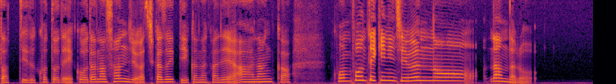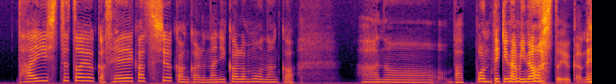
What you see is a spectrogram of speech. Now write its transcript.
たっていうことでこうだんだん30が近づいていく中でああなんか根本的に自分のなんだろう体質というか生活習慣から何からもうなんかあのー、抜本的な見直しというかね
